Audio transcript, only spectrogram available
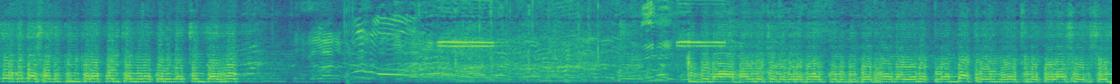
সতর্কতার সাথে তিনি খেলা পরিচালনা করে যাচ্ছেন। যাই হোক কিন্তু না বাইরে চলে গেলে বল, কোনো বিপদ হয় না অনেক লম্বা থ্রোয়িং হয়েছিল পলাশের সেই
